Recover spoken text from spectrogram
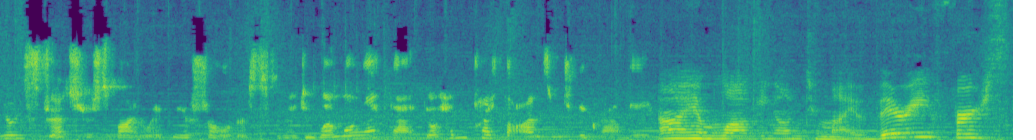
Really stretch your spine away from your shoulders. I'm going to do one more like that. Go ahead and press the arms into the ground. I am logging on to my very first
